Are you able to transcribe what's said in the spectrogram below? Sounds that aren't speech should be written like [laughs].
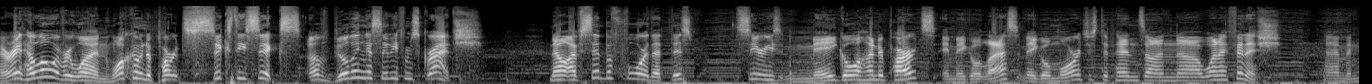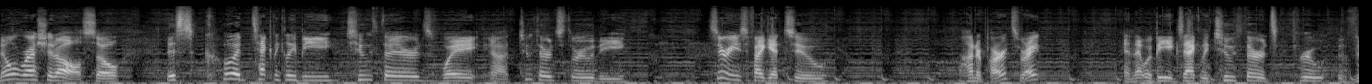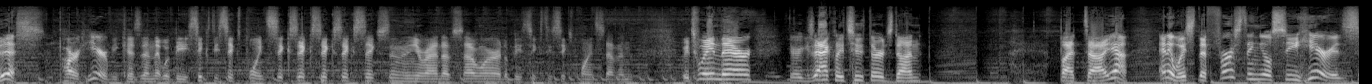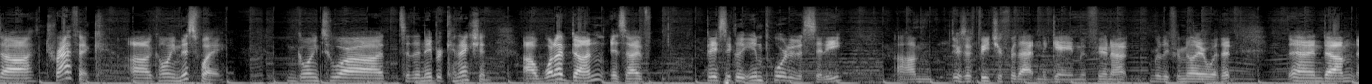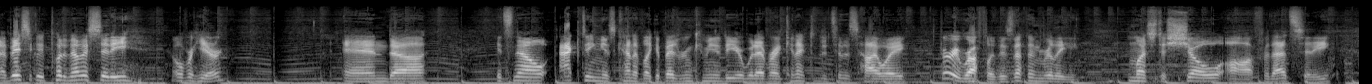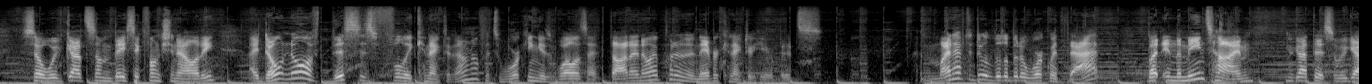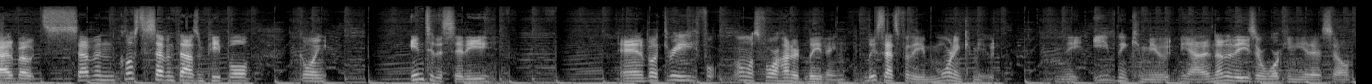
Alright, hello everyone! Welcome to part 66 of Building a City from Scratch! Now, I've said before that this series may go 100 parts, it may go less, it may go more, it just depends on uh, when I finish. I'm in no rush at all, so this could technically be two-thirds way, uh, two-thirds through the series if I get to 100 parts, right? And that would be exactly two-thirds through this part here, because then that would be 66.66666, and then you round up somewhere, it'll be 66.7. Between there, you're exactly two-thirds done. But, uh, yeah. Anyways, the first thing you'll see here is uh, traffic uh, going this way. Going to, uh, to the neighbor connection. Uh, what I've done is I've basically imported a city. Um, there's a feature for that in the game if you're not really familiar with it and um, I basically put another city over here, and uh, it's now acting as kind of like a bedroom community or whatever. I connected it to this highway very roughly. There's nothing really much to show uh, for that city. So we've got some basic functionality. I don't know if this is fully connected. I don't know if it's working as well as I thought. I know I put in a neighbor connector here, but it's... I might have to do a little bit of work with that. But in the meantime, we got this. So we got about seven, close to 7,000 people going into the city, and about three, four, almost 400 leaving. At least that's for the morning commute. And the evening commute, yeah, none of these are working either. So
